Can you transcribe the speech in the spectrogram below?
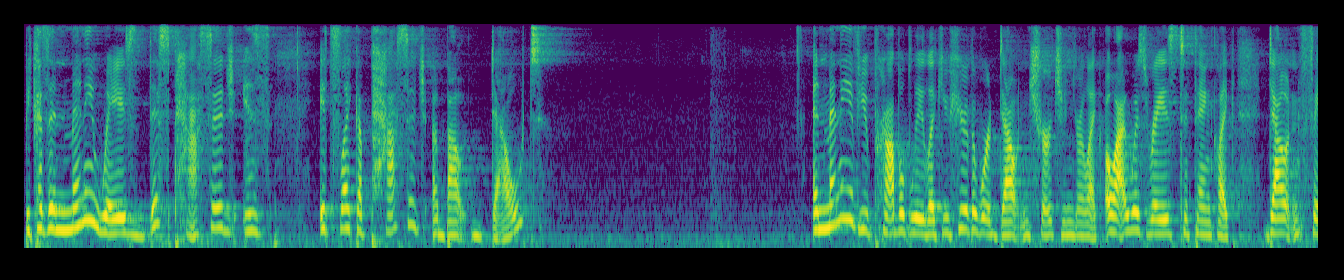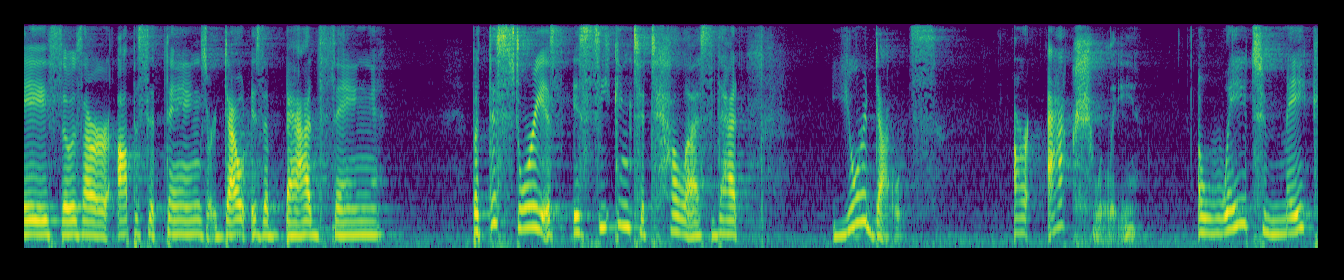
Because in many ways, this passage is, it's like a passage about doubt. And many of you probably, like, you hear the word doubt in church and you're like, oh, I was raised to think like doubt and faith, those are opposite things, or doubt is a bad thing. But this story is, is seeking to tell us that your doubts are actually a way to make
